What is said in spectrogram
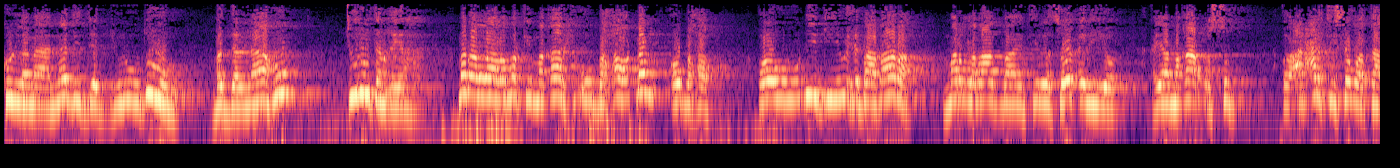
kulamaa nadijat juluuduhum badalnaahum juluudan hayraha mar allaaba markii maqaarkii uu baxo oo dhan oo baxo oo uu dhiiggii wixii baabaaba mar labaad baa intii la soo celiyo ayaa maqaar cusub oo carcartiisa wata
